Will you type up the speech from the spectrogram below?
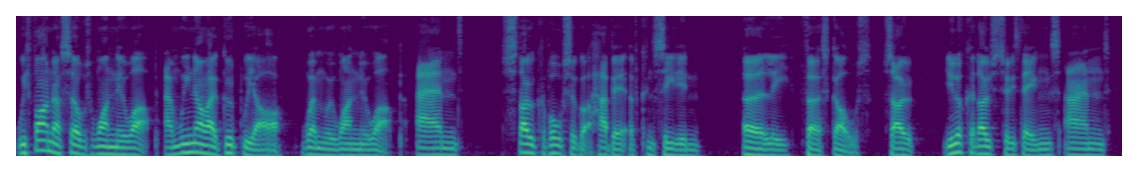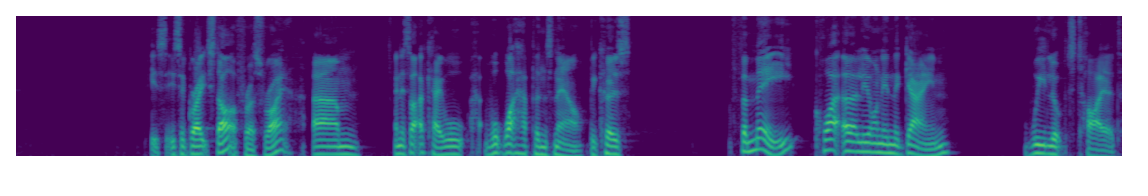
we find ourselves 1 0 up, and we know how good we are when we're 1 0 up. And Stoke have also got a habit of conceding early first goals. So you look at those two things, and it's it's a great start for us, right? Um, and it's like, okay, well, what happens now? Because for me, quite early on in the game, we looked tired.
